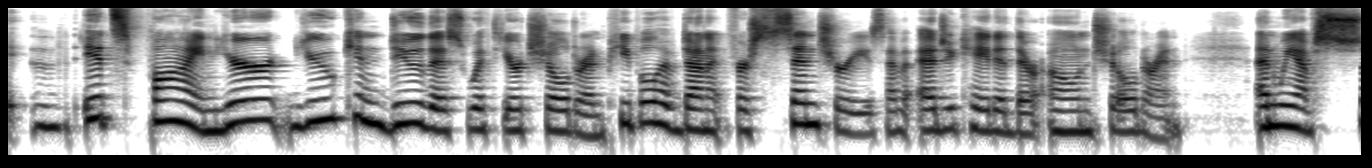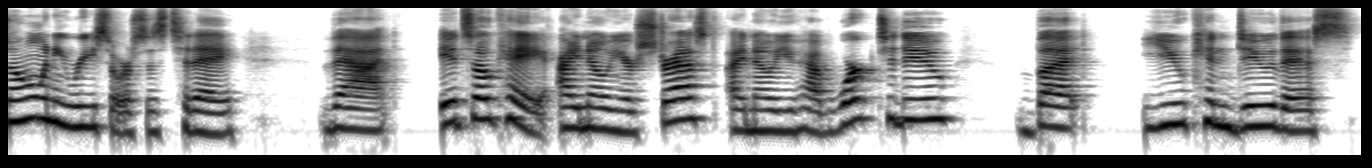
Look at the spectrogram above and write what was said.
it, it's fine. You're you can do this with your children. People have done it for centuries, have educated their own children. And we have so many resources today that it's okay. I know you're stressed. I know you have work to do, but you can do this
